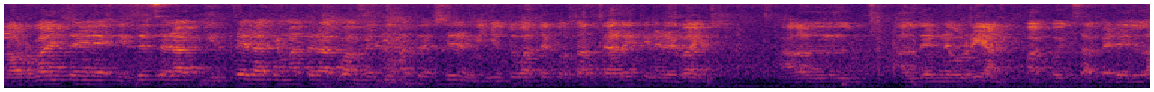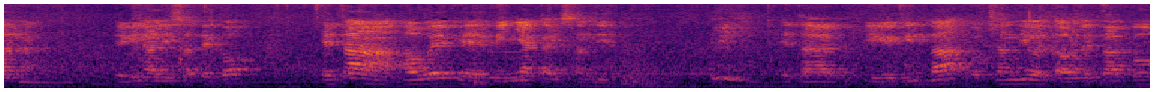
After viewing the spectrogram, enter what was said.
norbait eh, irtetzerak, irterak ematerakoan beti ematen ziren minutu bateko tartearekin ere bai, al, alde neurrian bakoitza bere lana egin ahal izateko, eta hauek e, binaka izan dira. Eta egin da, otxandio eta horretako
